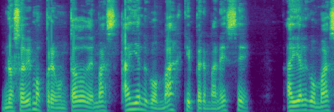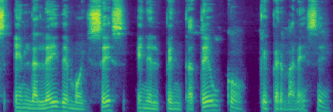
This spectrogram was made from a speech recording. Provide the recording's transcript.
nos habíamos preguntado además, ¿hay algo más que permanece? ¿Hay algo más en la ley de Moisés, en el Pentateuco, que permanece?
